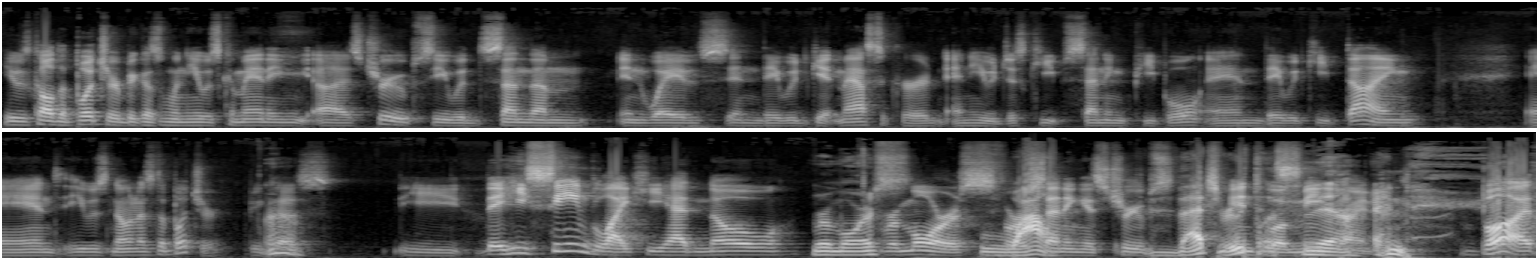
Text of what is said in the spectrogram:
He was called the Butcher because when he was commanding uh, his troops, he would send them in waves and they would get massacred, and he would just keep sending people and they would keep dying. And he was known as the Butcher because he they, he seemed like he had no Remorse. remorse for Wow. sending his troops That's into a ruthless. meat Yeah. grinder. And But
